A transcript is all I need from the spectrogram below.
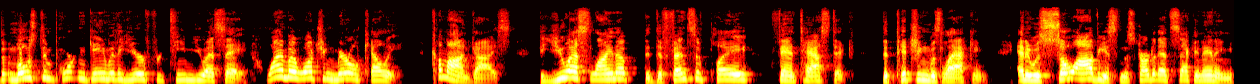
the most important game of the year for Team USA? Why am I watching Merrill Kelly? Come on, guys. The US lineup, the defensive play, fantastic. The pitching was lacking. And it was so obvious in the start of that second inning,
